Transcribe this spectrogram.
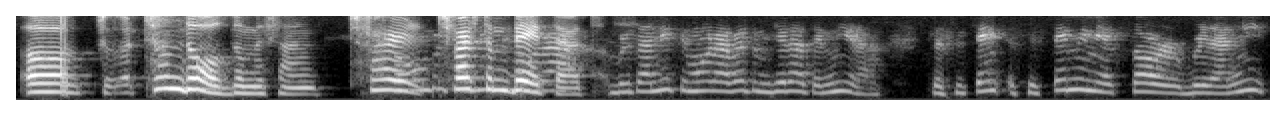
Çfarë ndodh, domethënë? Çfarë po, çfarë të mbetet? Britania si? Mora vetëm gjërat e mira, se sistem, sistemi mjekësor britanik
